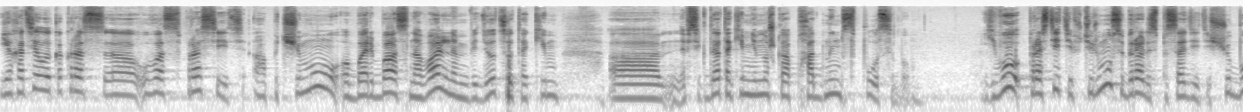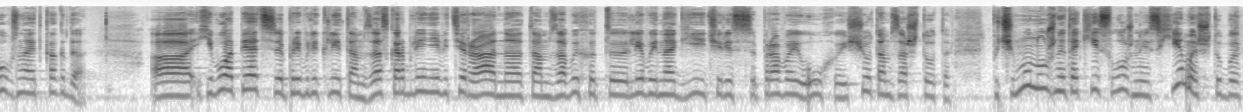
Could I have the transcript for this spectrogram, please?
Я хотела как раз э, у вас спросить, а почему борьба с Навальным ведется таким, э, всегда таким немножко обходным способом? Его, простите, в тюрьму собирались посадить, еще бог знает когда. А, его опять привлекли там за оскорбление ветерана, там за выход э, левой ноги через правое ухо, еще там за что-то. Почему нужны такие сложные схемы, чтобы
